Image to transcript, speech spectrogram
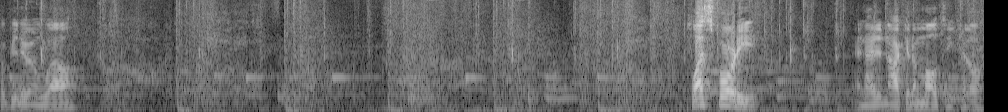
Hope you're doing well. Plus 40. And I did not get a multi-kill.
